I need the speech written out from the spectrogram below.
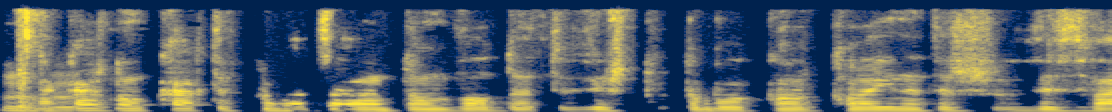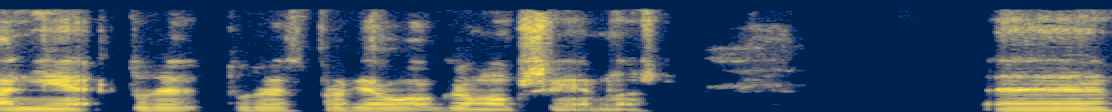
Mhm. Na każdą kartę wprowadzałem tą wodę. To, wiesz, to było kolejne też wyzwanie, które, które sprawiało ogromną przyjemność. E,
